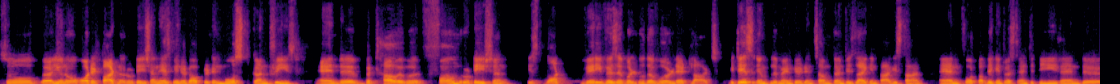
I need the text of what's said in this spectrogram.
So, uh, you know, audit partner rotation has been adopted in most countries. And, uh, but however, firm rotation is not very visible to the world at large. It is implemented in some countries like in Pakistan and for public interest entities and uh,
